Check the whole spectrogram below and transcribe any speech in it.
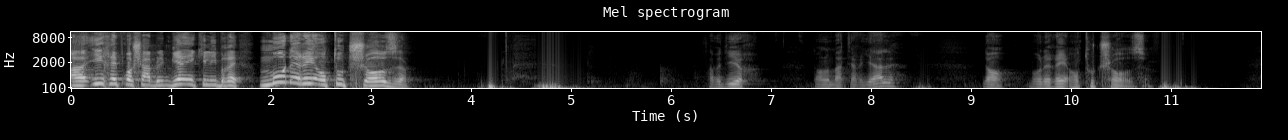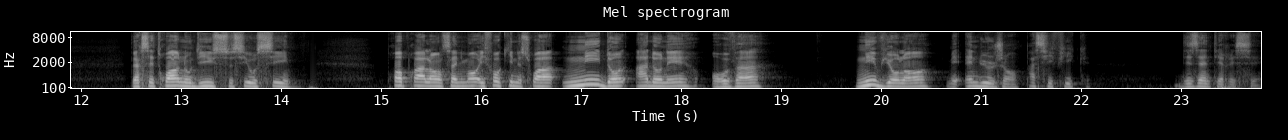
euh, irréprochable, bien équilibré, modéré en toutes choses. Ça veut dire dans le matériel, non, modéré en toutes choses. Verset 3 nous dit ceci aussi, propre à l'enseignement, il faut qu'il ne soit ni adonné au vin, ni violent, mais indulgent, pacifique, désintéressé.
